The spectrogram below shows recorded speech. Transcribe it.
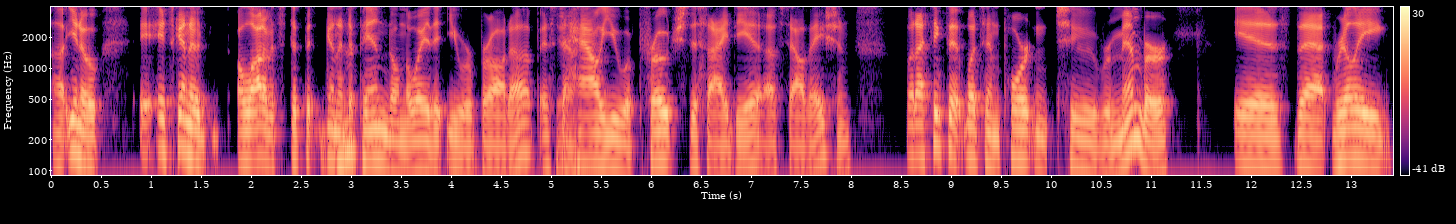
Uh, you know, it, it's gonna a lot of it's dep- gonna Mhm. depend on the way that you were brought up as to how you approach this idea of salvation. But I think that what's important to remember is that really,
